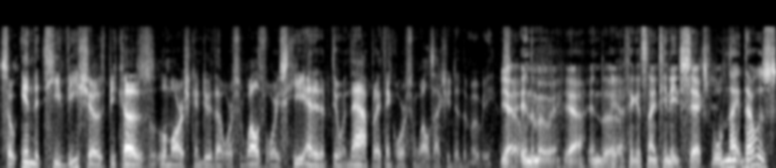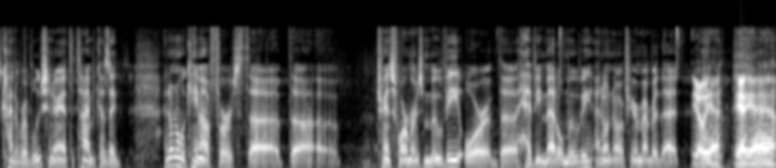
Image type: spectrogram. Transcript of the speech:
So in the TV shows, because LaMarche can do the Orson Welles voice, he ended up doing that. But I think Orson Welles actually did the movie. Yeah, so. in the movie. Yeah, in the yeah. I think it's 1986. Well, that was kind of revolutionary at the time because I, I don't know what came out first. Uh, the Transformers movie or the heavy metal movie. I don't know if you remember that. Oh yeah, um, yeah, yeah, yeah.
